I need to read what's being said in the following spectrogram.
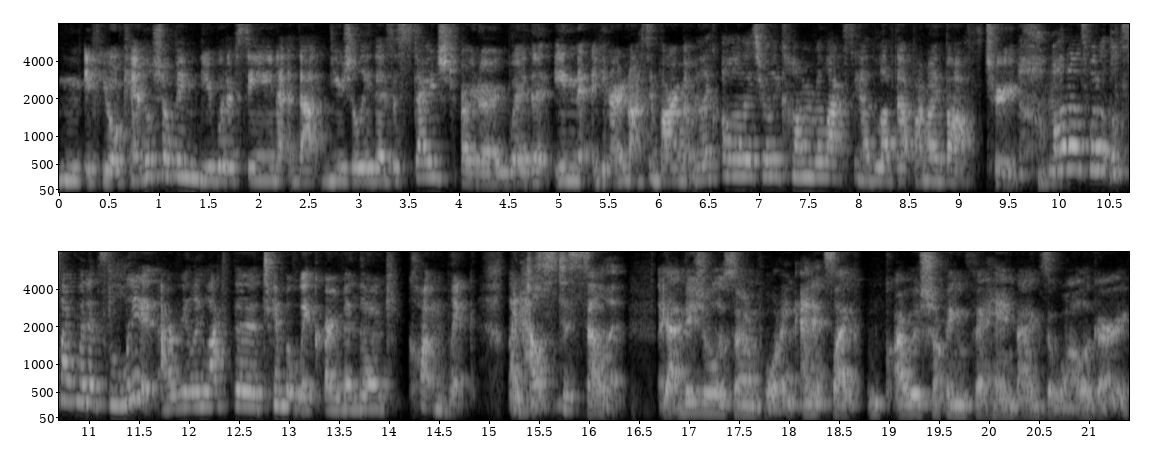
Mm, If you're candle shopping, you would have seen that usually there's a staged photo where the in you know nice environment. We're like, oh, that's really calm and relaxing. I'd love that by my bath too. Mm-hmm. Oh, that's what it looks like when it's lit. I really like the timber wick over the cotton wick. Like it helps to sell it. that visual is so important. And it's like I was shopping for handbags a while ago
